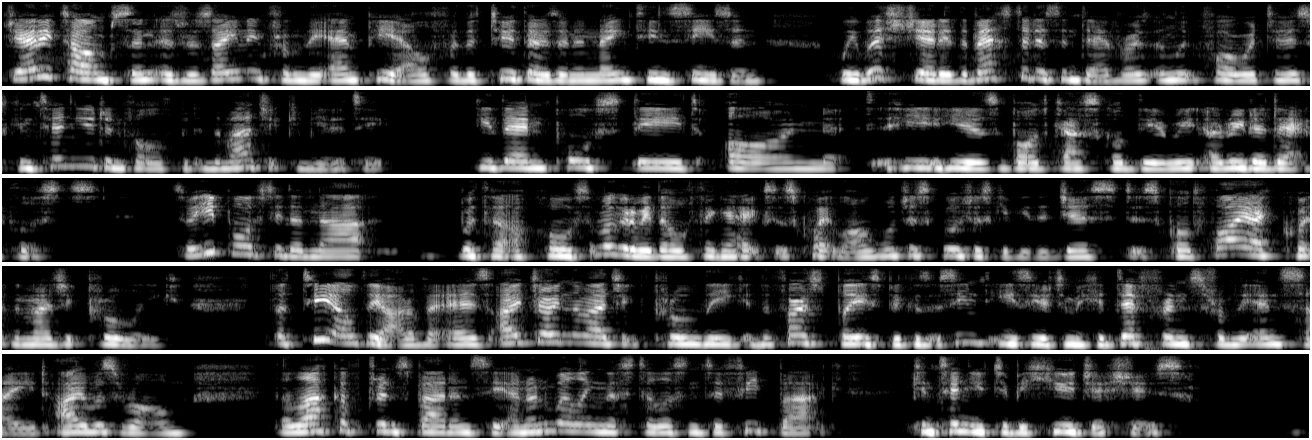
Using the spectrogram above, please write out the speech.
Jerry Thompson is resigning from the MPL for the 2019 season. We wish Jerry the best in his endeavours and look forward to his continued involvement in the Magic community. He then posted on he, he has a podcast called the Are- Arena Decklists. So he posted on that with a, post. I'm not going to read the whole thing out 'cause it's quite long. We'll just we'll just give you the gist. It's called "Why I Quit the Magic Pro League." The TLDR of it is I joined the Magic Pro League in the first place because it seemed easier to make a difference from the inside. I was wrong. The lack of transparency and unwillingness to listen to feedback continue to be huge issues.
